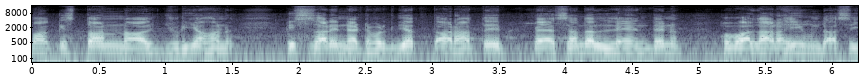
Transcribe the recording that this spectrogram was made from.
ਪਾਕਿਸਤਾਨ ਨਾਲ ਜੁੜੀਆਂ ਹਨ। ਇਸ ਸਾਰੇ ਨੈਟਵਰਕ ਦੀਆਂ ਤਾਰਾਂ ਤੇ ਪੈਸਿਆਂ ਦਾ ਲੈਣ ਦੇਣ ਹਵਾਲਾ ਰਾਹੀਂ ਹੁੰਦਾ ਸੀ।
